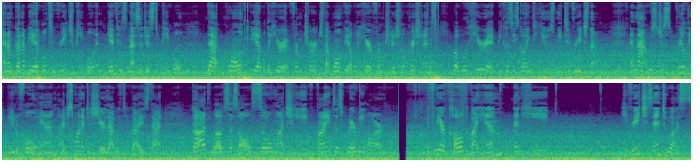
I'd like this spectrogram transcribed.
and I'm going to be able to reach people and give his messages to people that won't be able to hear it from church, that won't be able to hear it from traditional Christians, but will hear it because he's going to use me to reach them. And that was just really beautiful. And I just wanted to share that with you guys that God loves us all so much. He finds us where we are. If we are called by him, then he he reaches into us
